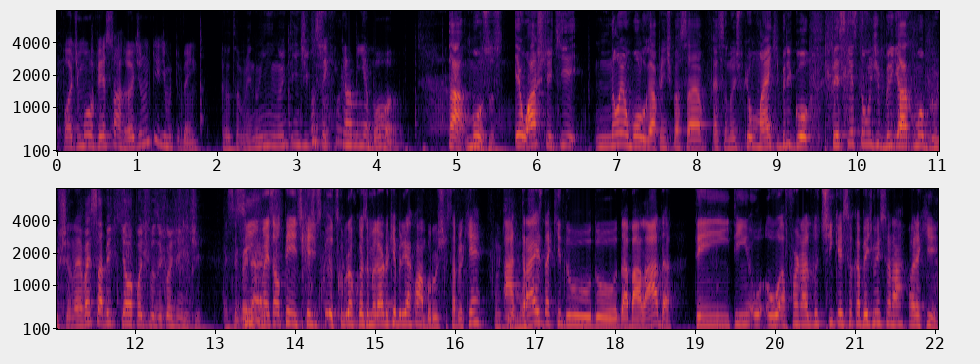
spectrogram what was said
pode mover sua HUD, eu não entendi muito bem. Eu também não, não entendi o que Nossa, isso que caminha boa. Tá, moços, eu acho que aqui não é um bom lugar pra gente passar essa noite, porque o Mike brigou. Fez questão de brigar com uma bruxa, né? Vai saber o que ela pode fazer com a gente. Vai ser Sim, verdade. mas autêntico, a gente eu descobri uma coisa melhor do que brigar com uma bruxa, sabe o quê? O quê, Atrás moça? daqui do, do- da balada tem, tem o, o- a fornalha do Tinker que eu acabei de mencionar. Olha aqui.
